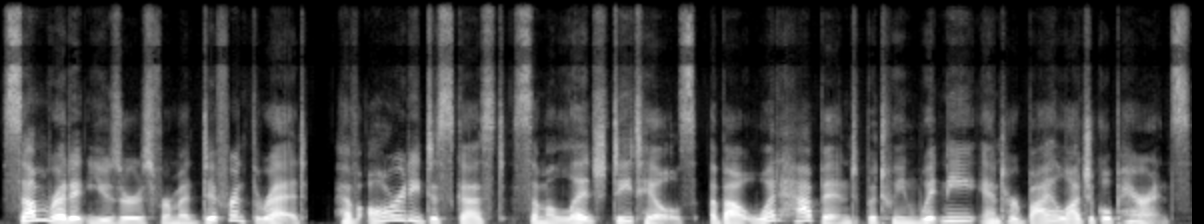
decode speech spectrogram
Some Reddit users from a different thread have already discussed some alleged details about what happened between Whitney and her biological parents.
